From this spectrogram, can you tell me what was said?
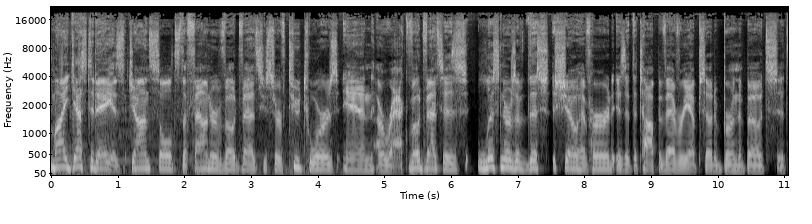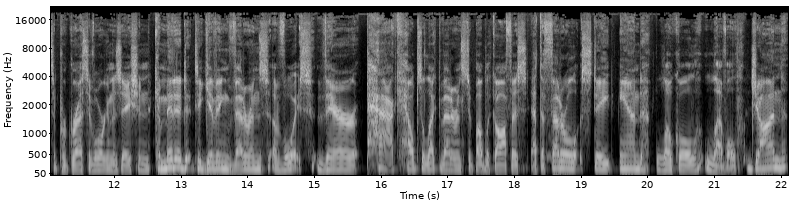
My guest today is Jon Soltz, the founder of Vote Vets, who served two tours in Iraq. Vote Vets, as listeners of this show have heard, is at the top of every episode of Burn the Boats. It's a progressive organization committed to giving veterans a voice. Their PAC helps elect veterans to public office at the federal, state, and local level. Jon,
